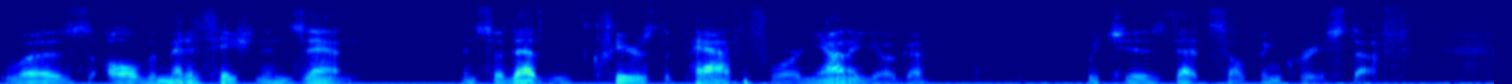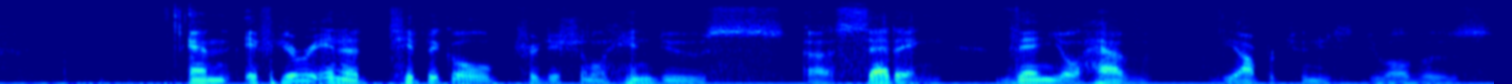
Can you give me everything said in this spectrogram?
was all the meditation and Zen. And so that clears the path for Jnana Yoga, which is that self-inquiry stuff. And if you're in a typical traditional Hindu uh, setting, then you'll have the opportunity to do all those,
